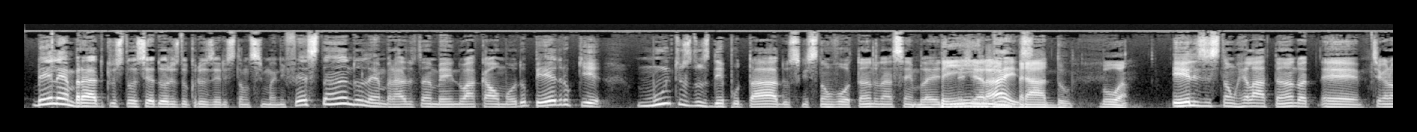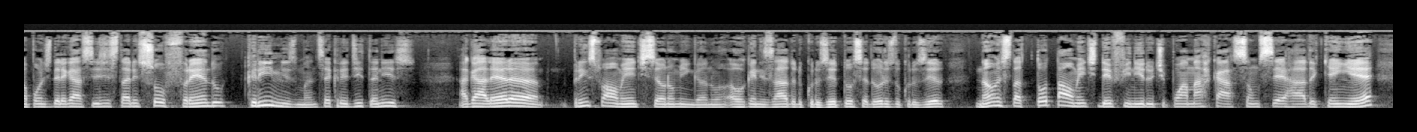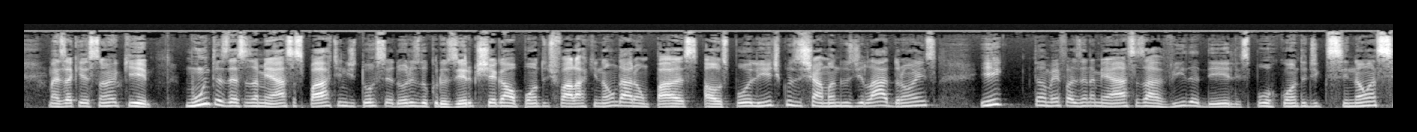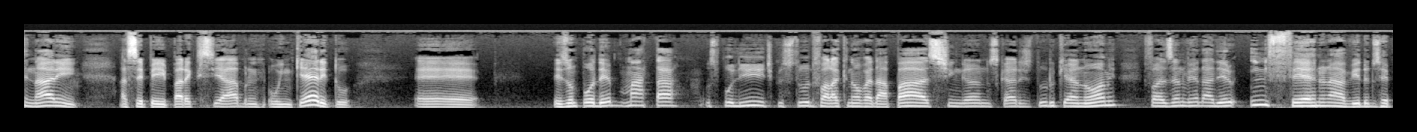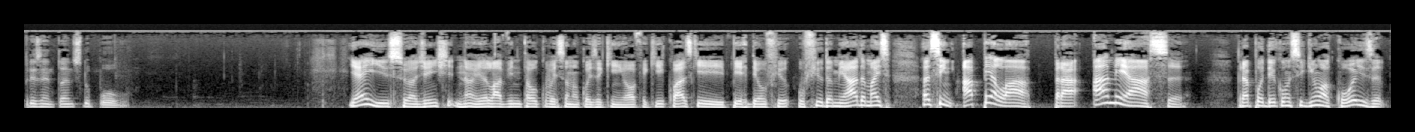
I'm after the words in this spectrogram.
Bem lembrado que os torcedores do Cruzeiro estão se manifestando, lembrado também do acalmou do Pedro, que muitos dos deputados que estão votando na Assembleia de Minas Bem Gerais, lembrado. Boa. eles estão relatando, é, chegando ao ponto de delegacias, de estarem sofrendo crimes, mano. Você acredita nisso? A galera, principalmente, se eu não me engano, a organizada do Cruzeiro, torcedores do Cruzeiro, não está totalmente definido, tipo, uma marcação cerrada quem é, mas a questão é que muitas dessas ameaças partem de torcedores do Cruzeiro que chegam ao ponto de falar que não darão paz aos políticos e chamando-os de ladrões e também fazendo ameaças à vida deles por conta de que se não assinarem a CPI para que se abra o inquérito, é, eles vão poder matar os políticos, tudo, falar que não vai dar paz, xingando os caras de tudo que é nome, fazendo um verdadeiro inferno na vida dos representantes do povo. E é isso, a gente. Não, eu e o Lavino tava conversando uma coisa aqui em off aqui, quase que perdeu o fio, o fio da meada, mas assim, apelar pra ameaça pra poder conseguir uma coisa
